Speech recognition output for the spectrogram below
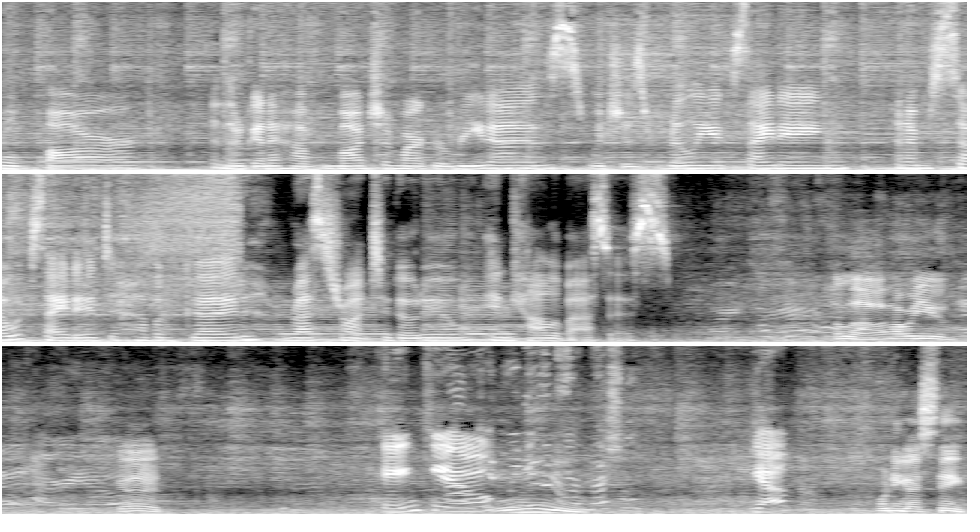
cool bar, and they're going to have matcha margaritas, which is really exciting. And I'm so excited to have a good restaurant to go to in Calabasas. Hello, how are you? Good. Thank you. Ooh. Yep. What do you guys think?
